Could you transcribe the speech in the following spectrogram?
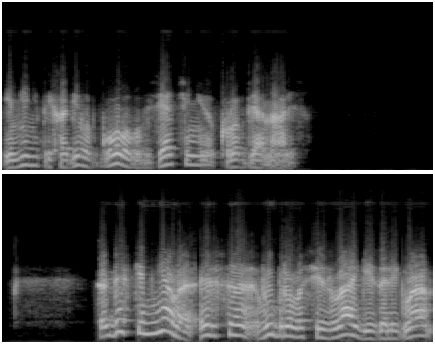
и мне не приходило в голову взять у нее кровь для анализа. Когда стемнело, Эльса выбралась из лагеря и залегла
